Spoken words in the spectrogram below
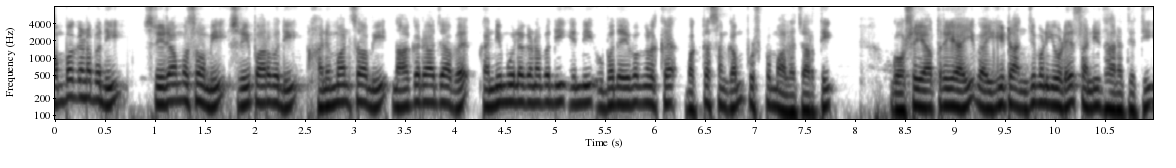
പമ്പ ഗണപതി ശ്രീരാമസ്വാമി ശ്രീപാർവതി ഹനുമാൻ സ്വാമി നാഗരാജാവ് കന്നിമൂല ഗണപതി എന്നീ ഉപദൈവങ്ങൾക്ക് ഭക്തസംഘം പുഷ്പമാല ചാർത്തി. ഘോഷയാത്രയായി വൈകിട്ട് അഞ്ച് മണിയോടെ സന്നിധാനത്തെത്തി.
